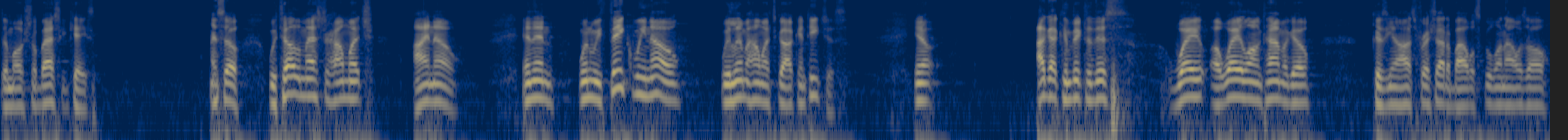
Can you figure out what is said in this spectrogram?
the emotional basket case. And so we tell the master how much I know. And then when we think we know, we limit how much God can teach us. You know, I got convicted this way a way long time ago because you know I was fresh out of Bible school and I was all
